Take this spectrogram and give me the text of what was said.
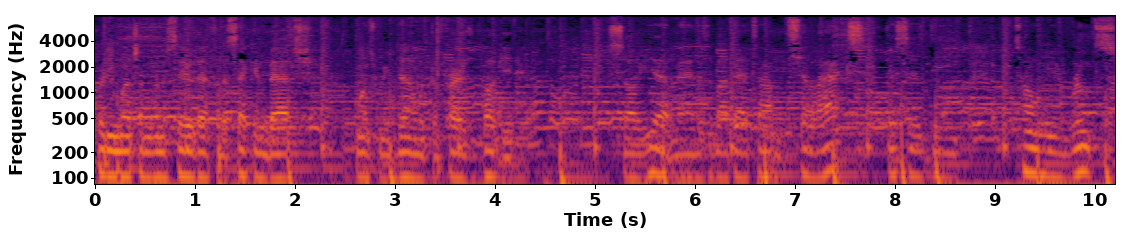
pretty much I'm gonna save that for the second batch once we're done with the first bucket. So yeah, man, it's about that time to chillax. This is the Tongan roots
